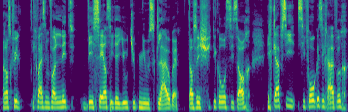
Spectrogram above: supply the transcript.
Ich habe das Gefühl, ich weiß im Fall nicht, wie sehr sie den YouTube News glauben. Das ist die große Sache. Ich glaube, sie, sie fragen sich einfach,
